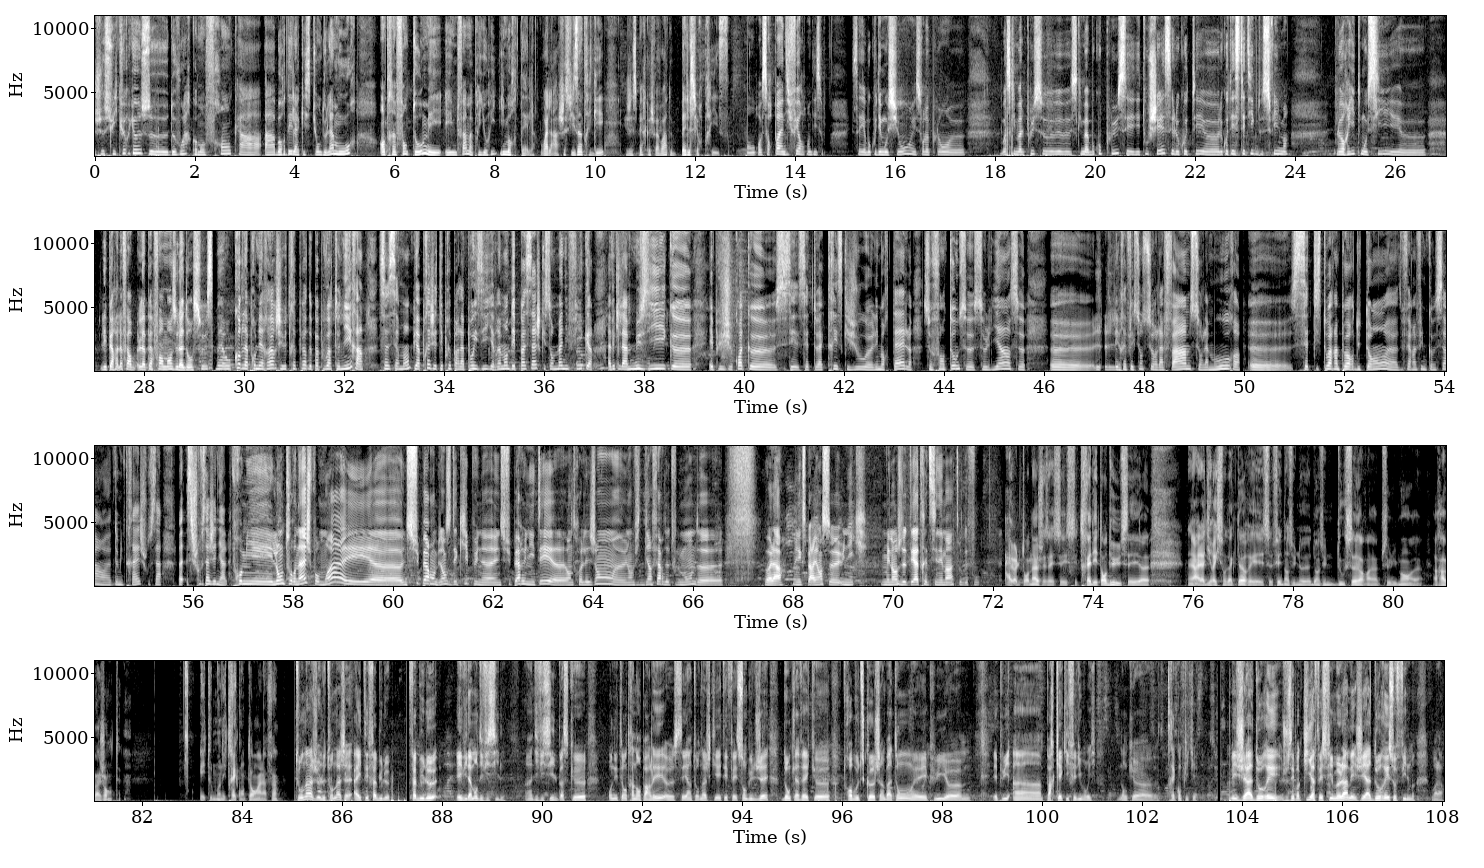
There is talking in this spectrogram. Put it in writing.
Je suis curieuse euh, de voir comment Franck a, abordé la question de l'amour entre un fantôme et, une femme a priori immortelle. Voilà, je suis intriguée et j'espère que je vais avoir de belles surprises. On ne ressort pas indifférent, disons. Ça, il y a beaucoup d'émotions et sur le plan... Euh, moi, ce qui m'a le plus, euh, ce qui m'a beaucoup plu, c'est touché, c'est le côté, le côté esthétique de ce film, le rythme aussi la, performance de la danseuse. Mais au cours de la première heure, j'ai eu très peur de ne pas pouvoir tenir, hein, sincèrement. Puis après, j'ai été pris par la poésie. Il y a vraiment des passages qui sont magnifiques avec la musique. Euh, et puis, je crois que c'est cette actrice qui joue euh, ce fantôme, ce, ce lien, ce euh, les réflexions sur la femme, sur l'amour, euh, cette histoire un peu hors du temps, euh, de faire un film comme ça en 2013, je trouve ça, bah, je trouve ça génial. Premier long tournage pour moi et une super ambiance d'équipe, une, une, super unité entre les gens, une envie de bien faire de tout le monde. voilà, une expérience unique, mélange de théâtre et de cinéma, un truc de fou. Ah, le tournage, c'est très détendu. C'est la direction d'acteur se fait dans une, douceur absolument euh, ravageante. Et tout le monde est très content à la fin. Le tournage, le tournage a été fabuleux. Fabuleux et évidemment difficile. Hein, difficile parce que on était en train d'en parler, euh, c'est un tournage qui a été fait sans budget, donc avec euh, trois bouts de scotch, un bâton et puis, et puis un parquet qui fait du bruit. Donc très compliqué mais j'ai adoré, je ne sais pas qui a fait ce film-là, mais j'ai adoré ce film. Voilà.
